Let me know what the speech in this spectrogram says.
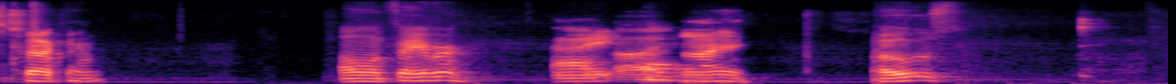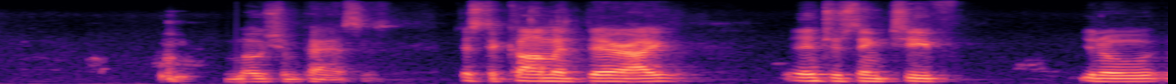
second, All in favor? I, Aye. aye, Opposed? Motion passes. Just a comment there, I, interesting, chief, you know,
